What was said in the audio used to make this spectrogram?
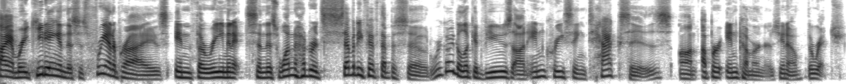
Hi, I'm Ray Keating, and this is Free Enterprise in three minutes. In this 175th episode, we're going to look at views on increasing taxes on upper income earners, you know, the rich.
